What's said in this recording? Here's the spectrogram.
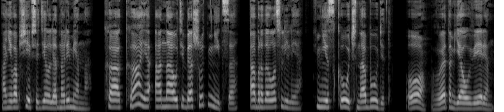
Они вообще все делали одновременно. «Какая она у тебя шутница!» — обрадовалась Лилия. «Не скучно будет». «О, в этом я уверен»,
